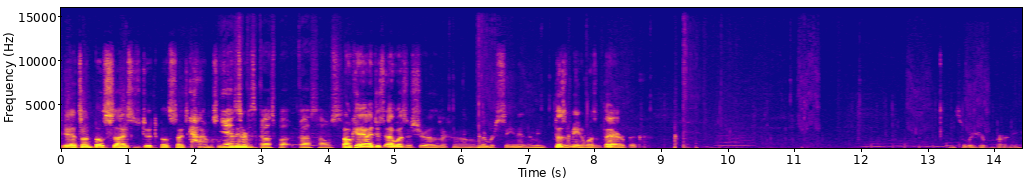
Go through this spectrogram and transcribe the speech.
Yeah, it's on both sides. Did you do it to both sides? God, I almost looked Yeah, at it's Enderman. because gas holes. Okay, I just I wasn't sure. I was like, I don't remember seeing it. I mean, doesn't mean it wasn't there, but over here burning?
